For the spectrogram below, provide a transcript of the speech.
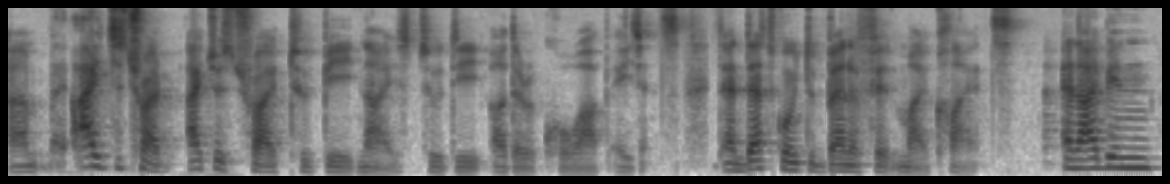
Um, I just try. I just try to be nice to the other co-op agents, and that's going to benefit my clients. And I've been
